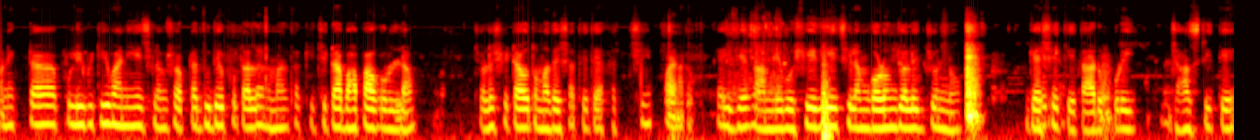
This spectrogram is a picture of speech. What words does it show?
অনেকটা পুলি পিঠে বানিয়েছিলাম সবটা দুধে ফোটালাম না তা কিছুটা ভাপা করলাম। চলো সেটাও তোমাদের সাথে দেখাচ্ছি। এই যে গামলি বসিয়ে দিয়েছিলাম গরম জলের জন্য। গ্যাসেতে তার উপরে এই ঝাঁঝরিতে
